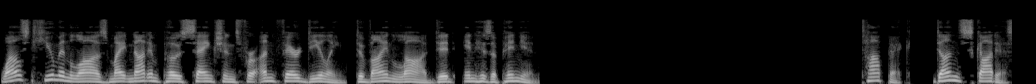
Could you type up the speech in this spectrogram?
Whilst human laws might not impose sanctions for unfair dealing, divine law did, in his opinion. Duns Scotus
